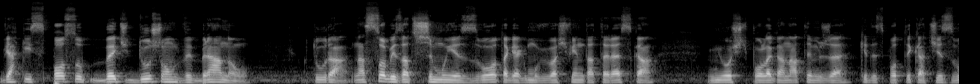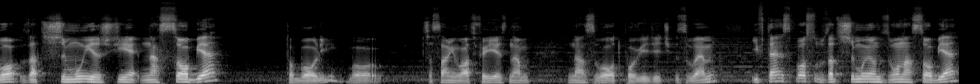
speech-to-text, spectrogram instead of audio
w jaki sposób być duszą wybraną, która na sobie zatrzymuje zło, tak jak mówiła święta Tereska. Miłość polega na tym, że kiedy spotyka cię zło, zatrzymujesz je na sobie. To boli, bo czasami łatwiej jest nam na zło odpowiedzieć złem. I w ten sposób, zatrzymując zło na sobie,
